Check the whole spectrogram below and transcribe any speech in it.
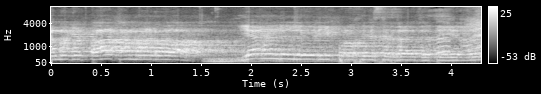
ನಮಗೆ ಪಾಠ ಮಾಡುವ ಯಂಗ್ ಲೇಡಿ ಪ್ರೊಫೆಸರ್ಗಳ ಜೊತೆಯಲ್ಲಿ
